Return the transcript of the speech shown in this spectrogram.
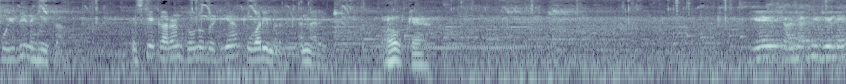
कोई भी नहीं था। इसके कारण दोनों बेटियाँ कुंवारी मर गई अनमैरिड ओके। ये शाहजहाँ की जेल है।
